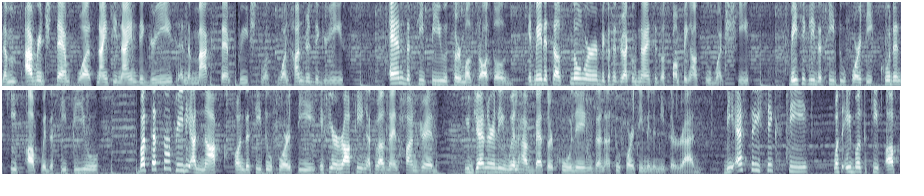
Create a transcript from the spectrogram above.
The average temp was 99 degrees and the max temp reached was 100 degrees and the CPU thermal throttled. It made itself slower because it recognized it was pumping out too much heat. Basically, the C240 couldn't keep up with the CPU. But that's not really a knock on the C240. If you're rocking a 12900, you generally will have better cooling than a 240mm rad. The S360 was able to keep up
